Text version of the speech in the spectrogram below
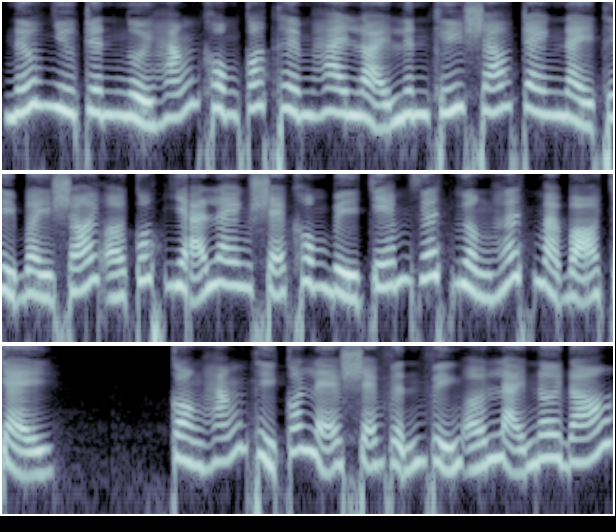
Nếu như trên người hắn không có thêm hai loại linh khí sáo trang này thì bầy sói ở cốt giả lan sẽ không bị chém giết gần hết mà bỏ chạy. Còn hắn thì có lẽ sẽ vĩnh viễn ở lại nơi đó.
